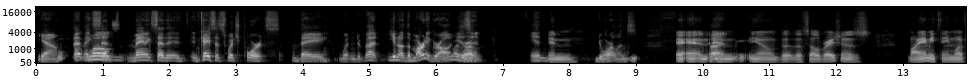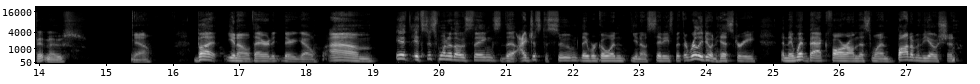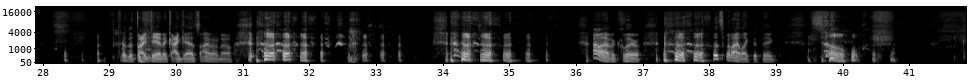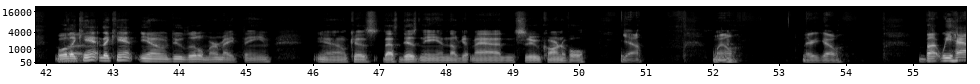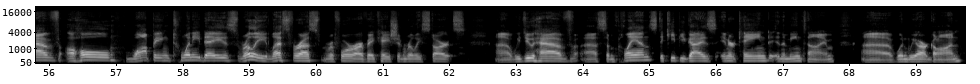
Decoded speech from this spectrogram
yeah, that makes well- sense. Manning said that in case it switched ports, they wouldn't do. But you know, the Mardi Gras Mardi Gras. isn't in, in New Orleans. and and, But- and you know the the celebration is Miami theme. What if it moves? Yeah. But you know, there there you go. Um it, it's just one of those things that I just assumed they were going, you know, cities, but they're really doing history and they went back far on this one, bottom of the ocean for the Titanic, I guess. I don't know. I don't have a clue. That's what I like to think. So Well, they can't they can't you know do Little Mermaid theme, you know, because that's Disney and they'll get mad and sue Carnival. Yeah. Well, there you go. But we have a whole whopping 20 days, really less for us before our vacation really starts. Uh, we do have uh, some plans to keep you guys entertained in the meantime uh, when we are gone.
